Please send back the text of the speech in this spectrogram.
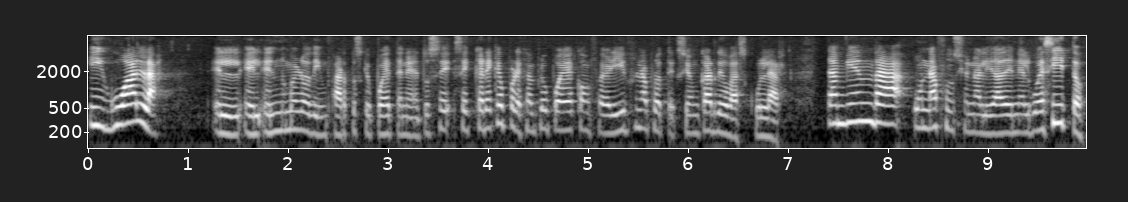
iguala el, número de infartos que puede tener. Entonces, se cree que, por ejemplo, puede conferir una protección cardiovascular. También da una funcionalidad en el huesito.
